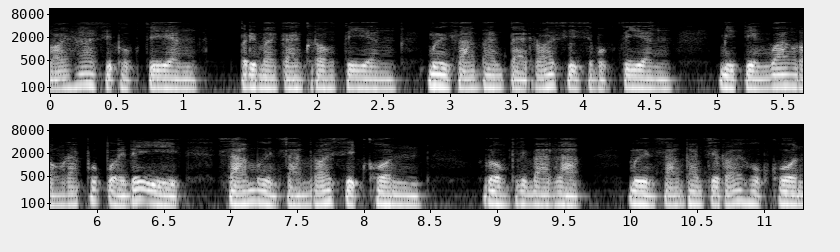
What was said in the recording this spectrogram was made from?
44,156 เตียง ปริมาณการครองเตียง 13,846 เตียง มีเตียงว่างรองรับผู้ป่วยได้อีก 3,310 คน โรงพยาบาลหลัก 13,706 คน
